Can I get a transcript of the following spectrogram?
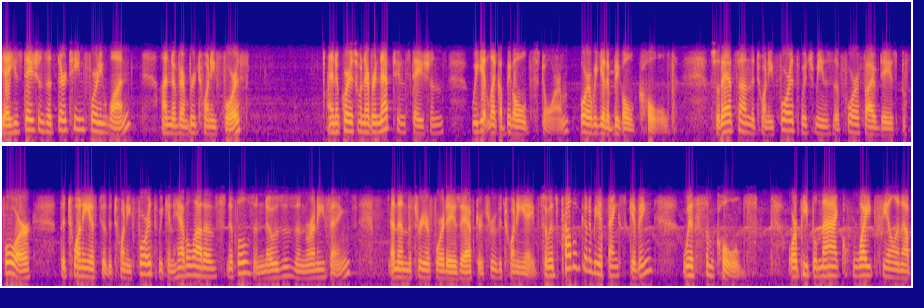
Yeah, he stations at 1341 on November 24th. And of course, whenever Neptune stations, we get like a big old storm or we get a big old cold. So that's on the 24th, which means the four or five days before the 20th to the 24th, we can have a lot of sniffles and noses and runny things and then the three or four days after through the 28th. So it's probably going to be a Thanksgiving with some colds, or people not quite feeling up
